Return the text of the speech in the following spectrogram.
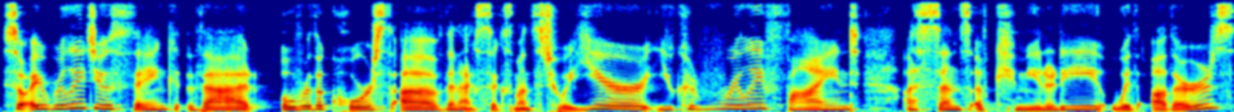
So, I really do think that over the course of the next six months to a year, you could really find a sense of community with others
